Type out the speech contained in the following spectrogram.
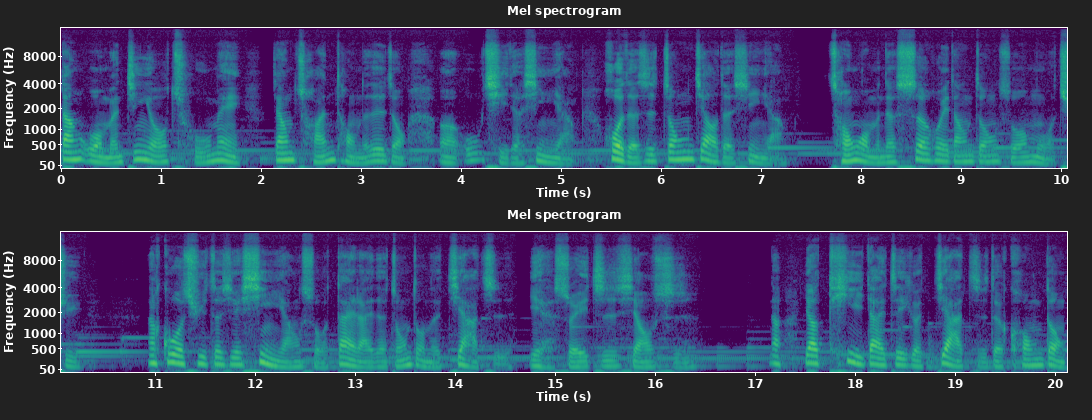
当我们经由除魅，将传统的这种呃巫启的信仰，或者是宗教的信仰，从我们的社会当中所抹去，那过去这些信仰所带来的种种的价值也随之消失。那要替代这个价值的空洞，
